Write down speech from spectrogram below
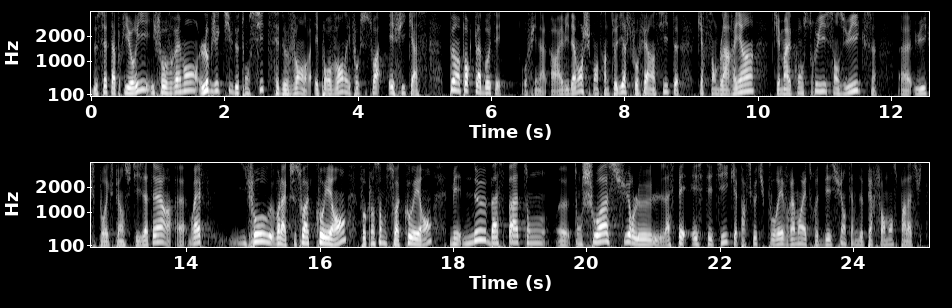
de cet a priori. Il faut vraiment, l'objectif de ton site, c'est de vendre. Et pour vendre, il faut que ce soit efficace. Peu importe la beauté. au final. Alors évidemment, je suis pas en train de te dire qu'il faut faire un site qui ressemble à rien, qui est mal construit, sans UX, UX pour expérience utilisateur. bref, il faut que ce soit cohérent, il faut que l'ensemble soit cohérent, mais ne base pas ton, ton choix sur l'aspect esthétique parce que tu pourrais vraiment être déçu en termes de performance par la suite.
